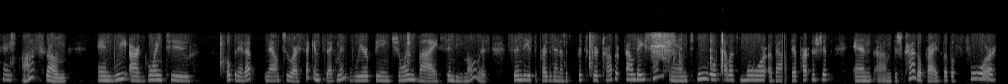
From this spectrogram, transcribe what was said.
Okay, awesome. And we are going to open it up now to our second segment. We're being joined by Cindy Moelis. Cindy is the president of the Pritzker Traubert Foundation, and she will tell us more about their partnership and um, the Chicago Prize. But before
